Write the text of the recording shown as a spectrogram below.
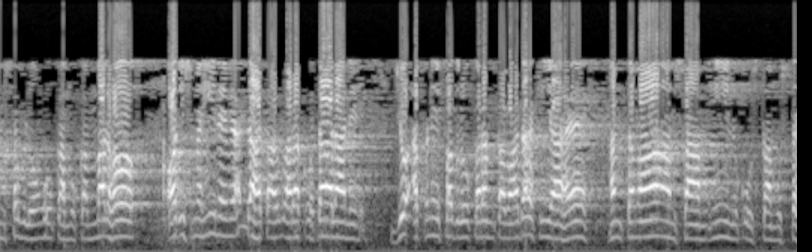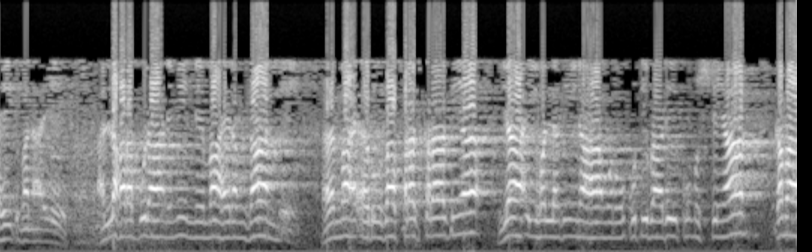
ہم سب لوگوں کا مکمل ہو۔ اور اس مہینے میں اللہ تبارک و تعالیٰ نے جو اپنے فضل و کرم کا وعدہ کیا ہے، ہم تمام سامعین کو اس کا مستحق بنائے۔ اللہ رب العالمین نے ماہ رمضان میں روزہ فرض کرا دیا، یا الذین آمنوا کتب علیکم الصیام کما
